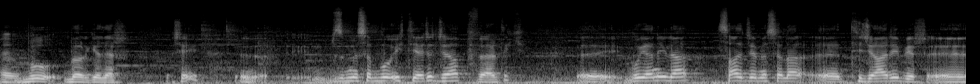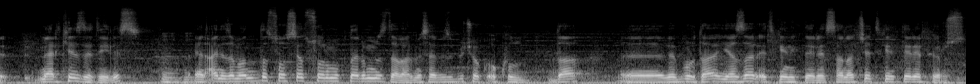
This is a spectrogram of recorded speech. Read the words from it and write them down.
Evet. bu bölgeler şey e, biz mesela bu ihtiyaca cevap verdik. E, bu yanıyla sadece mesela e, ticari bir merkez de değiliz. Yani aynı zamanda da sosyal sorumluluklarımız da var. Mesela biz birçok okulda ve burada yazar etkinlikleri, sanatçı etkinlikleri yapıyoruz.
